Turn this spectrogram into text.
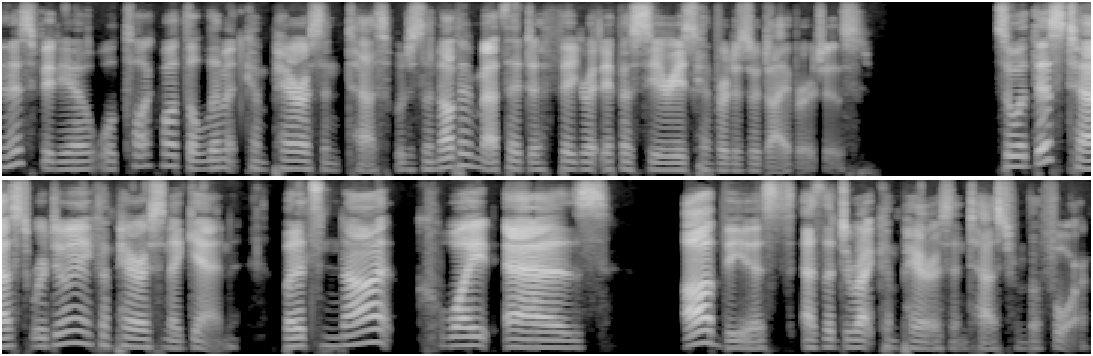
In this video, we'll talk about the limit comparison test, which is another method to figure out if a series converges or diverges. So with this test, we're doing a comparison again, but it's not quite as obvious as the direct comparison test from before.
